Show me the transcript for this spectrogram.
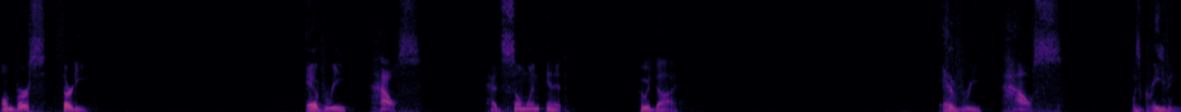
on verse 30, every house had someone in it who had died. Every house was grieving.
